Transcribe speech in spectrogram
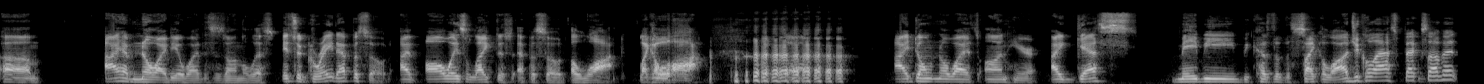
Um, I have no idea why this is on the list. It's a great episode. I've always liked this episode a lot, like a lot. But, uh, I don't know why it's on here. I guess maybe because of the psychological aspects of it.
